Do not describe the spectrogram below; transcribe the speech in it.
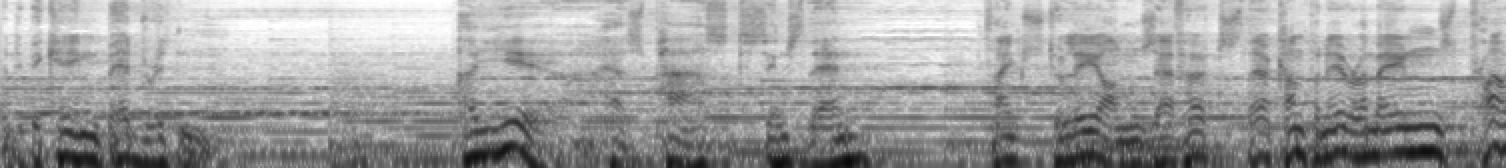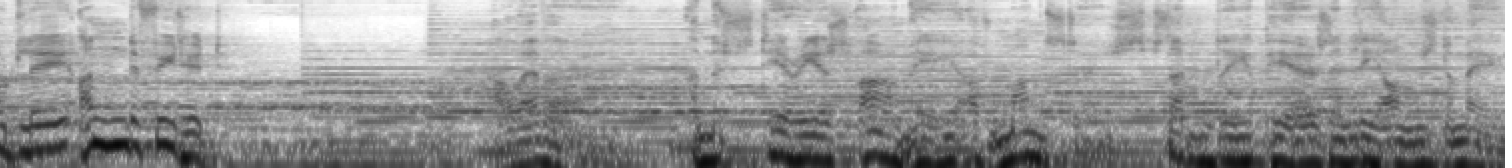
and he became bedridden. A year has passed since then. Thanks to Leon's efforts, their company remains proudly undefeated. However, a mysterious army of monsters suddenly appears in Leon's domain.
